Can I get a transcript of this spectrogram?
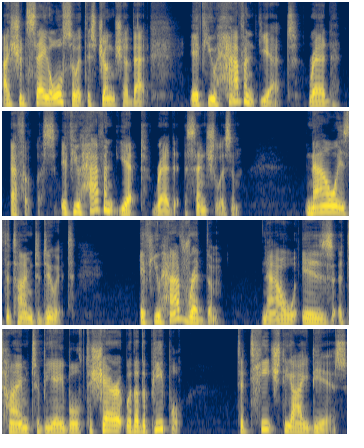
I should say also at this juncture that if you haven't yet read Effortless, if you haven't yet read Essentialism, now is the time to do it. If you have read them, now is a time to be able to share it with other people, to teach the ideas,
